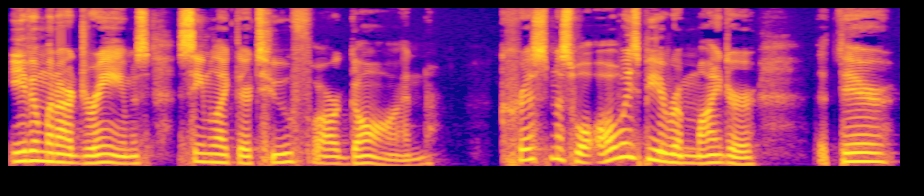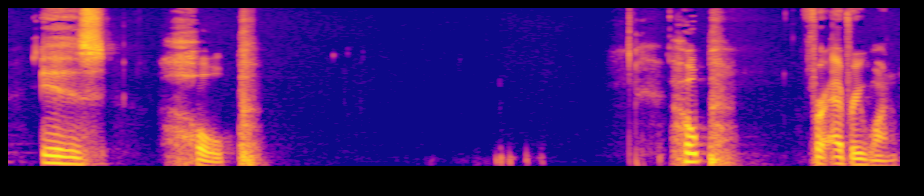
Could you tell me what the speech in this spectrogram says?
even when our dreams seem like they're too far gone, Christmas will always be a reminder that there is hope. Hope for everyone.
